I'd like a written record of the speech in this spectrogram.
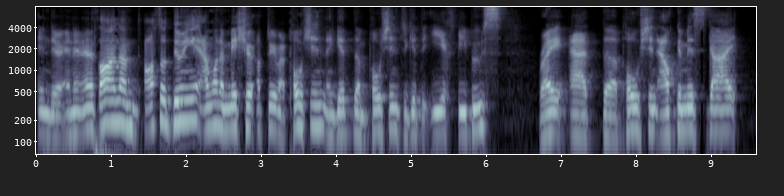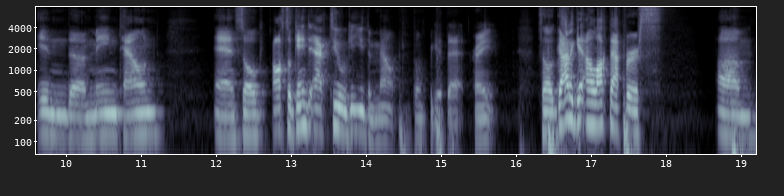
in there, and then as long as I'm also doing it, I want to make sure to upgrade my potion and get the potion to get the exp boost right at the potion alchemist guy in the main town. And so also getting to Act 2 will get you the mount. Don't forget that, right? So gotta get unlock that first. Um,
